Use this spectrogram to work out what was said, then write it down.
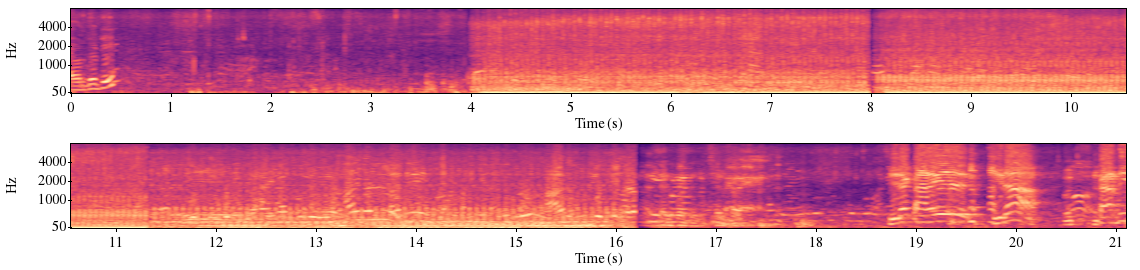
ఎవరితోటి? సీనా కారే సీనా కార్తీ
